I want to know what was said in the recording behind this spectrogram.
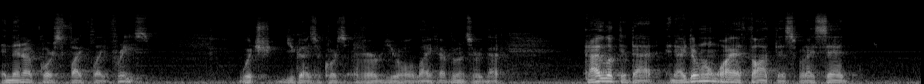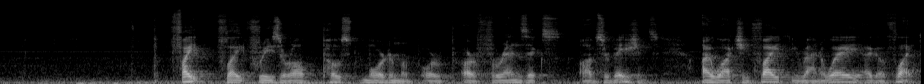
And then of course, fight, flight, freeze, which you guys of course have heard your whole life. Everyone's heard that. And I looked at that, and I don't know why I thought this, but I said, fight, flight, freeze are all post-mortem or, or, or forensics observations. I watch you fight, you ran away, I go flight.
